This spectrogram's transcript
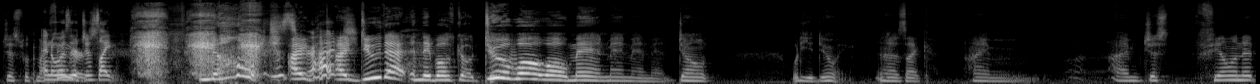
just with my And was it fingers. just like No, Just I. I do that, and they both go, "Dude, whoa, whoa, man, man, man, man, don't! What are you doing?" And I was like, "I'm, I'm just feeling it,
